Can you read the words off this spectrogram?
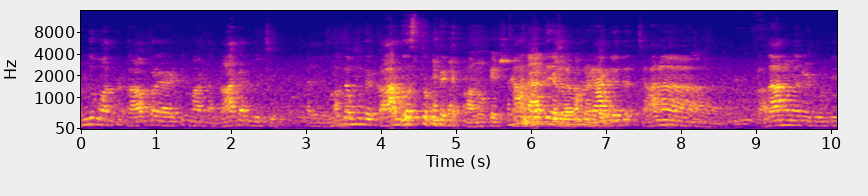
ముందు మాత్రం టాప్ ప్రయారిటీ మాట నాకు అనిపించింది. ఇంతకుముందు కార్లు వస్తుంటే. చాలా ప్రధానమైనటువంటి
